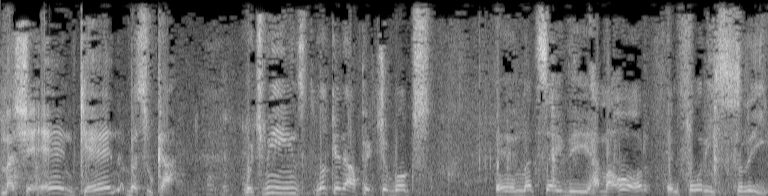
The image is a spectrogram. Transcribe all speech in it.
מה שאין כן בסוכה. Which means, look at our picture books in, let's say, the Hamaor in 43.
